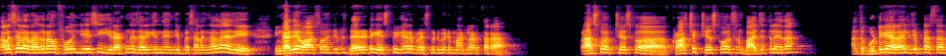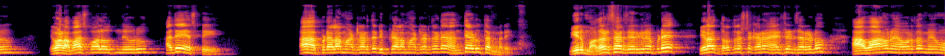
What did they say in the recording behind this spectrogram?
తలశీల రఘురాం ఫోన్ చేసి ఈ రకంగా జరిగింది అని చెప్పేసి అనగానే అది ఇంక అదే వాస్తవం అని చెప్పేసి డైరెక్ట్గా ఎస్పీ గారే ప్రెస్ మీట్ పెట్టి మాట్లాడతారా? క్రాస్ చేసుకో క్రాస్ చెక్ చేసుకోవాల్సిన బాధ్యత లేదా? అంత గుడ్డిగా ఎలా చెప్పేస్తారు? ఇవాళ అబాస్ పాలు అవుతుంది ఎవరు? అదే ఎస్పీ. అప్పుడు ఎలా మాట్లాడతాడు? ఇప్పుడు ఎలా మాట్లాడతాడు? అంతే అడుగుతాను మరి. మీరు మొదటిసారి జరిగినప్పుడే ఇలా దురదృష్టకరం యాక్సిడెంట్ జరగడం ఆ వాహనం ఎవరిదో మేము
